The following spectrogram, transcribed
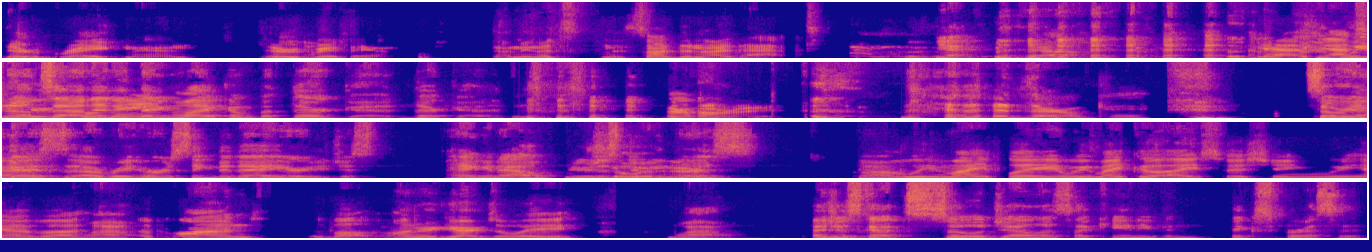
they were great, man. They're a great band. I mean, let's let's not deny that. Yeah. Yeah. Yeah, we don't sound Cobain. anything like them, but they're good. They're good. They're all right. They're okay. so, are you guys uh, rehearsing today, or are you just hanging out? You're just Still doing in there. this? Uh, we might play. We might go ice fishing. We have a, Oh, wow. a pond about 100 yards away. Wow. I just got so jealous. I can't even express it.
